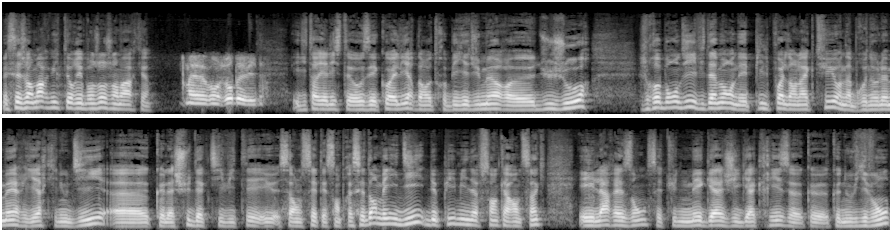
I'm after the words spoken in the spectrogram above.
mais c'est Jean-Marc Victory. Bonjour Jean-Marc. Euh, bonjour David. Éditorialiste aux échos à lire dans votre billet d'humeur euh, du jour. Je rebondis, évidemment, on est pile poil dans l'actu. On a Bruno Le Maire hier qui nous dit que la chute d'activité, ça on le sait, était sans précédent, mais il dit depuis 1945, et il a raison, c'est une méga giga crise que, que nous vivons.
